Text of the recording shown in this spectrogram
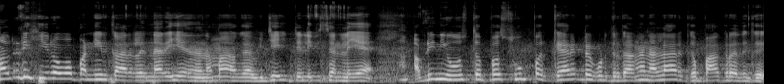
ஆல்ரெடி ஹீரோவாக பண்ணியிருக்காருல்ல நிறைய நம்ம விஜய் டெலிவிஷன்லையே அப்படின்னு யோசித்தப்போ சூப்பர் கேரக்டர் கொடுத்துருக்காங்க. நல்லா இருக்குது பார்க்குறதுக்கு.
